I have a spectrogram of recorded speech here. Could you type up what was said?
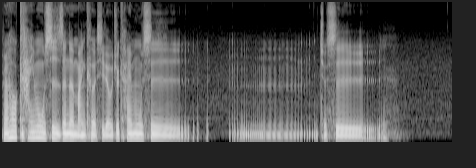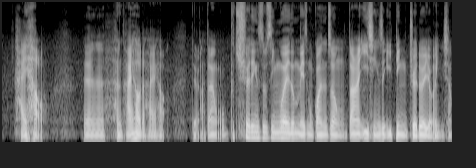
然后开幕式真的蛮可惜的，我觉得开幕式，嗯，就是还好，嗯，很还好的还好，对啊，但我不确定是不是因为都没什么观众，当然疫情是一定绝对有影响，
